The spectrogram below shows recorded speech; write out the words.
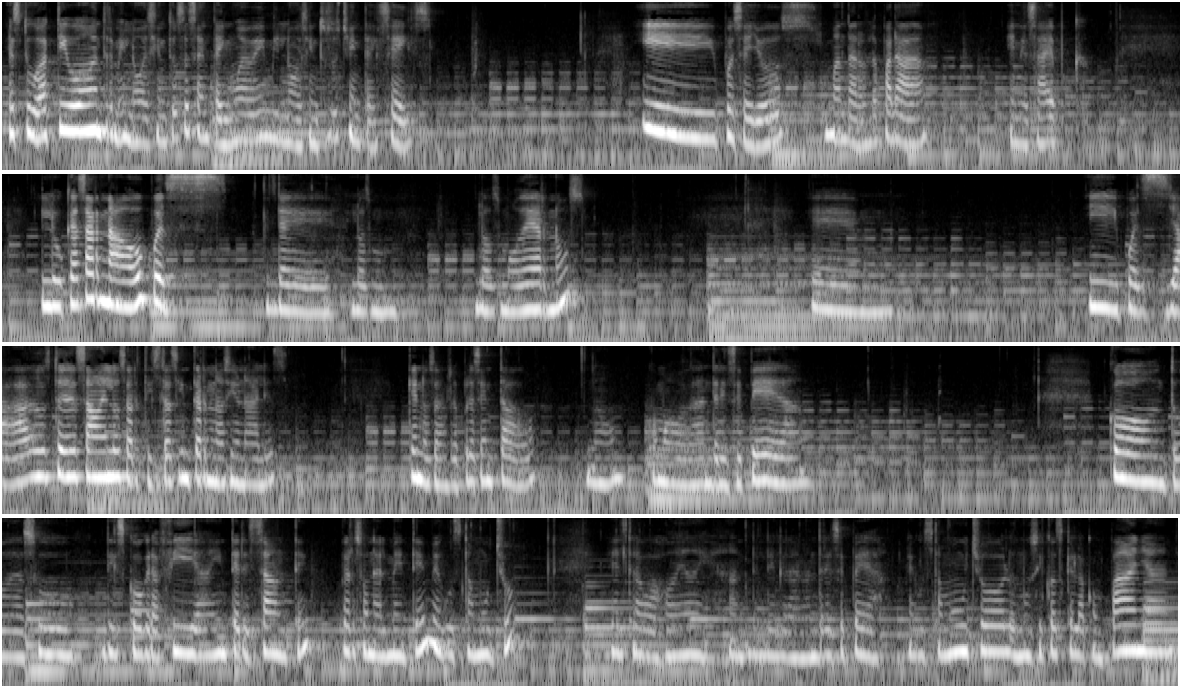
Estuvo activo entre 1969 y 1986. Y pues ellos mandaron la parada en esa época. Lucas Arnau, pues de los, los modernos, em, y pues ya ustedes saben los artistas internacionales que nos han representado ¿no? Como Andrés Cepeda, con toda su discografía interesante. Personalmente me gusta mucho el trabajo de, del gran Andrés Cepeda. Me gusta mucho los músicos que lo acompañan.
